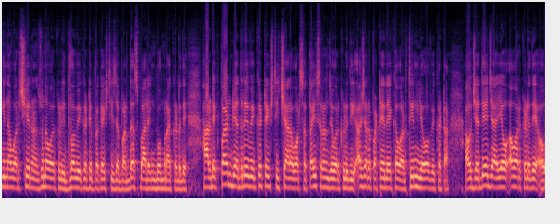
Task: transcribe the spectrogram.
3 اور 6 رنزونه ورکړي دوه وکټ په کښتي زبردست بالینګ بومرا کړی دی هارډک پانډیا درې وکټ اکشتي 4 اور 27 رنز ورکړي دي اجر پټیل 1 اور 3 یو وکټه او جدیجا یو اور کړی دی او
